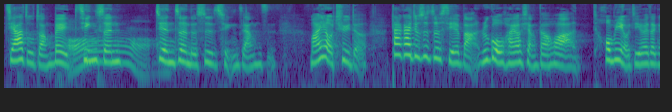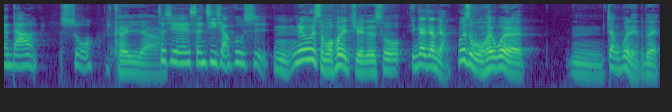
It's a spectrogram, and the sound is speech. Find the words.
家族长辈亲身见证的事情，这样子。蛮有趣的。大概就是这些吧。如果我还要想到的话，后面有机会再跟大家说。可以啊，这些神奇小故事。嗯，因为为什么会觉得说应该这样讲？为什么我会为了嗯这样为了也不对？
